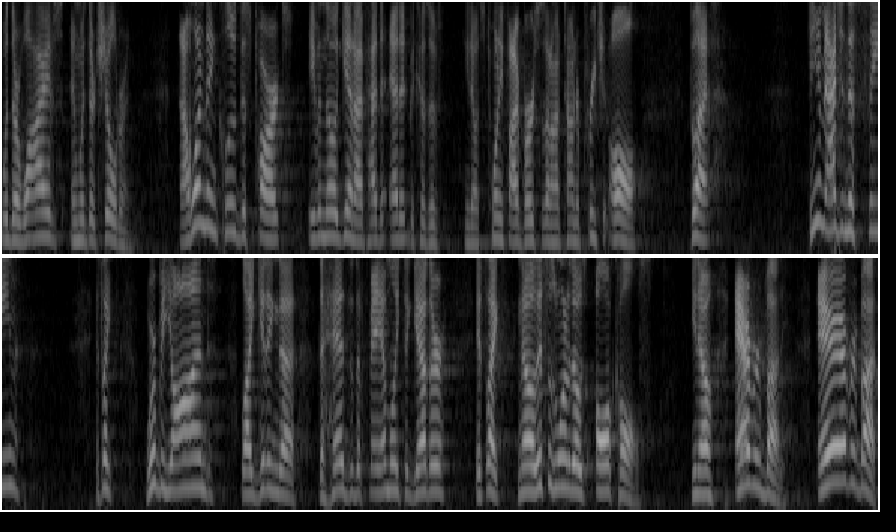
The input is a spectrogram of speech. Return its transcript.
with their wives, and with their children. And I wanted to include this part, even though, again, I've had to edit because of, you know, it's 25 verses. I don't have time to preach it all. But can you imagine this scene? It's like we're beyond like getting the, the heads of the family together. It's like, no, this is one of those all calls. You know, everybody, everybody.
